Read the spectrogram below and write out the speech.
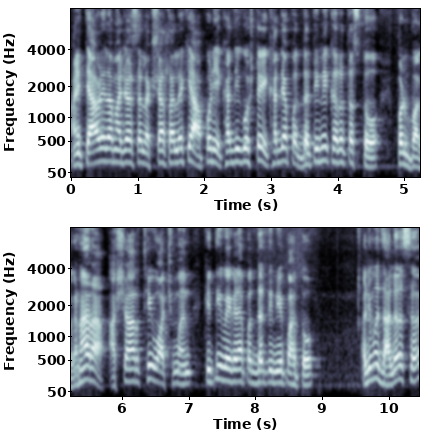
आणि त्यावेळेला माझ्या असं लक्षात आलं की आपण एखादी गोष्ट एखाद्या पद्धतीने करत असतो पण बघणारा अशा अर्थी वॉचमन किती वेगळ्या पद्धतीने पाहतो. आणि मग झालं असं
